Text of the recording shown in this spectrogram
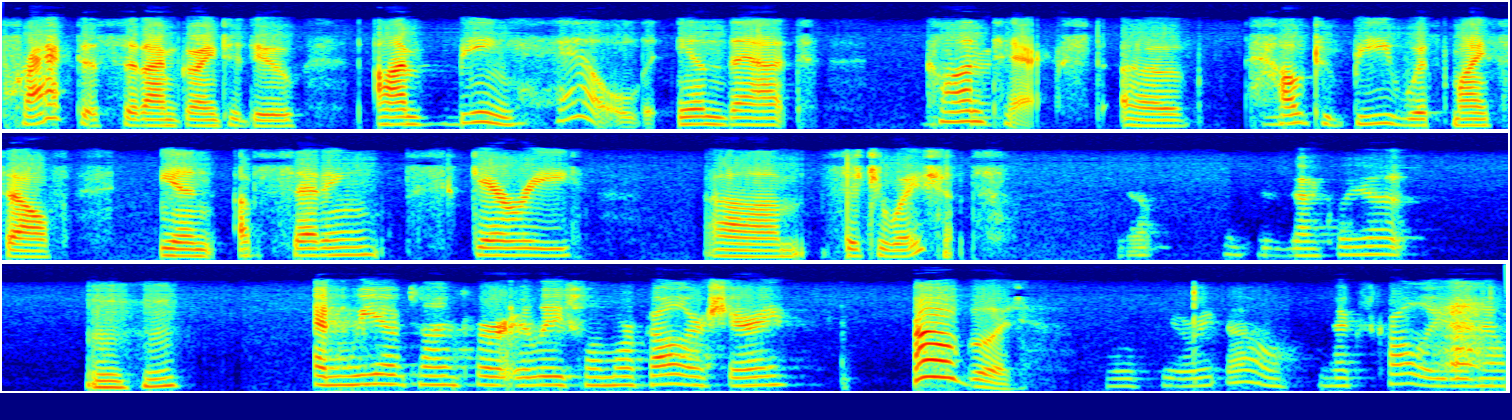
practice that I'm going to do, I'm being held in that context of how to be with myself in upsetting, scary um, situations. yep, that's exactly it. Mhm. And we have time for at least one more caller, Cheri. Oh, good. Well, here we go. Next caller, you're now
